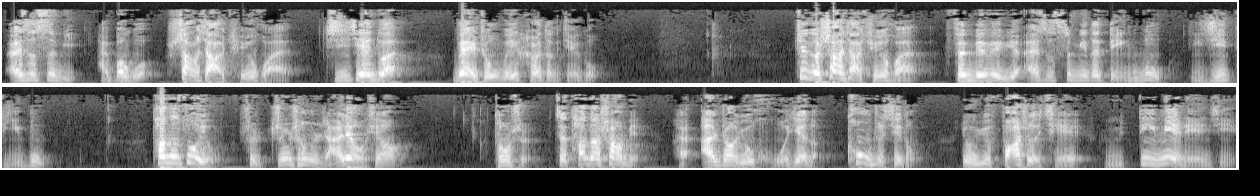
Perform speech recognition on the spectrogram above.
，S 四 B 还包括上下循环、极尖段、外轴围壳等结构。这个上下循环分别位于 S 四 B 的顶部以及底部。它的作用是支撑燃料箱，同时在它的上面还安装有火箭的控制系统，用于发射前与地面连接。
